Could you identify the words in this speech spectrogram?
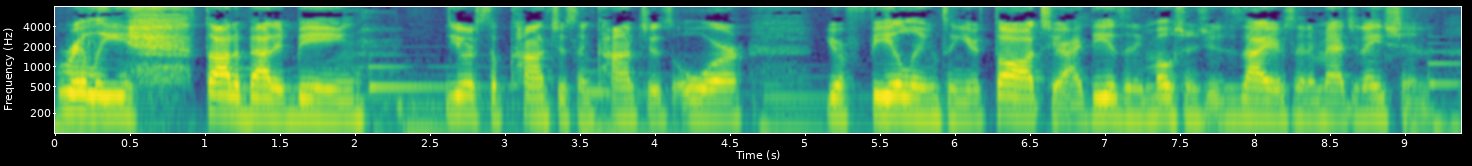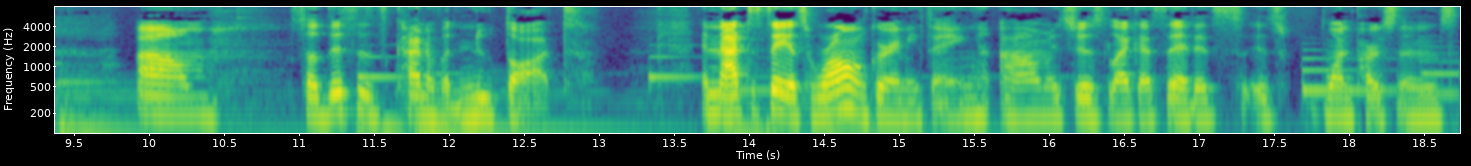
really thought about it being your subconscious and conscious or your feelings and your thoughts, your ideas and emotions, your desires and imagination. Um, so this is kind of a new thought. And not to say it's wrong or anything. Um, it's just like I said, it's it's one person's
